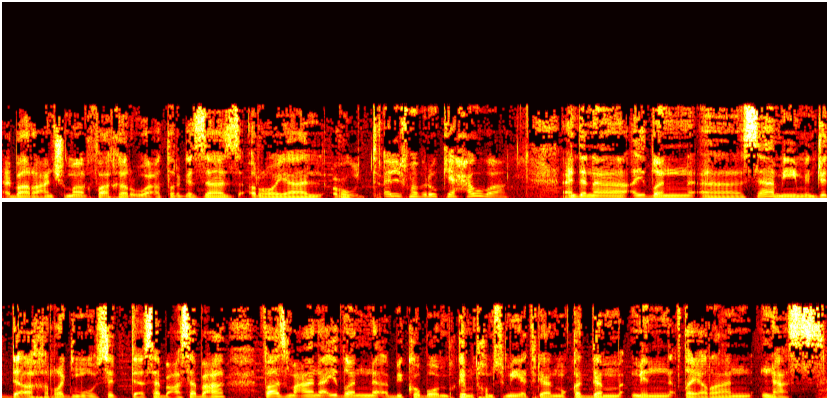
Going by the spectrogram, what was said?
عبارة عن شماغ فاخر وعطر قزاز رويال عود. ألف مبروك يا حواء. عندنا أيضا آه، سامي من جدة آخر رقمه ستة سبعة سبعة. فاز معنا أيضا بكوبون بقيمة 500 ريال مقدم من طيران ناس.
